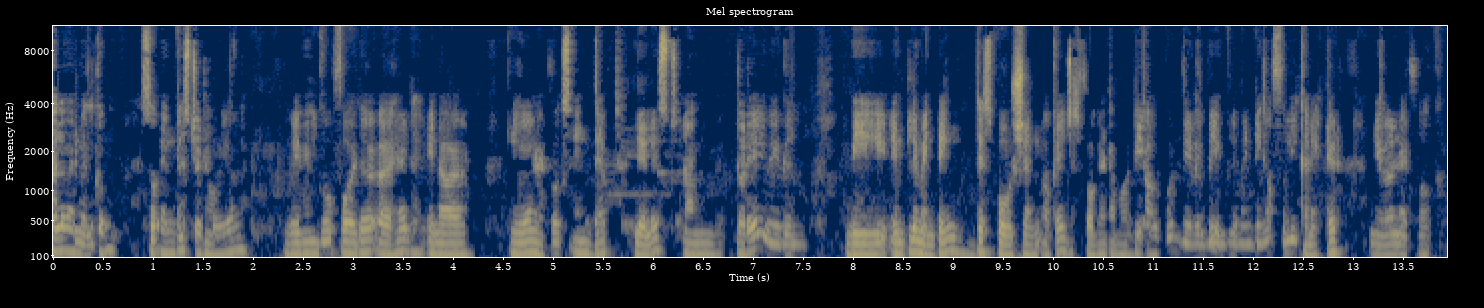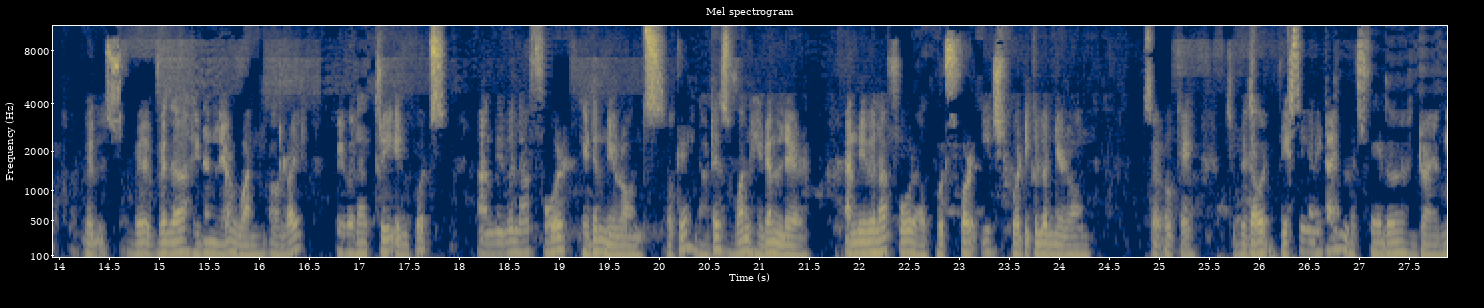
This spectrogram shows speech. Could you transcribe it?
Hello and welcome. So in this tutorial, we will go further ahead in our neural networks in-depth playlist and today we will be implementing this portion. Okay, just forget about the output. We will be implementing a fully connected neural network with, with a hidden layer one. All right, we will have three inputs and we will have four hidden neurons. Okay, that is one hidden layer and we will have four outputs for each particular neuron. So, okay, so without wasting any time, let's further dive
